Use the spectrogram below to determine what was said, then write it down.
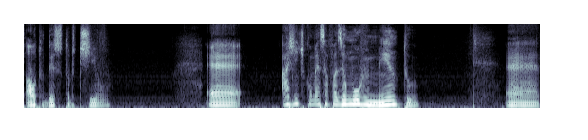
autodestrutivo. É, a gente começa a fazer um movimento é,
